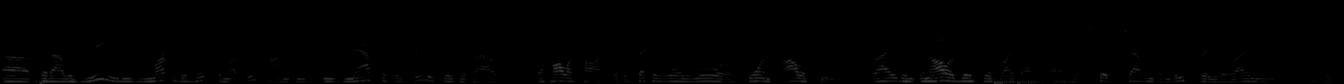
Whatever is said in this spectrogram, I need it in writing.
uh, but I was reading these remarkable books on my free time. These these masterful treatises about the Holocaust or the Second World War or foreign policy, right? And, and all of this was like as as a sixth, seventh, and eighth grader, right? I mean, I was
